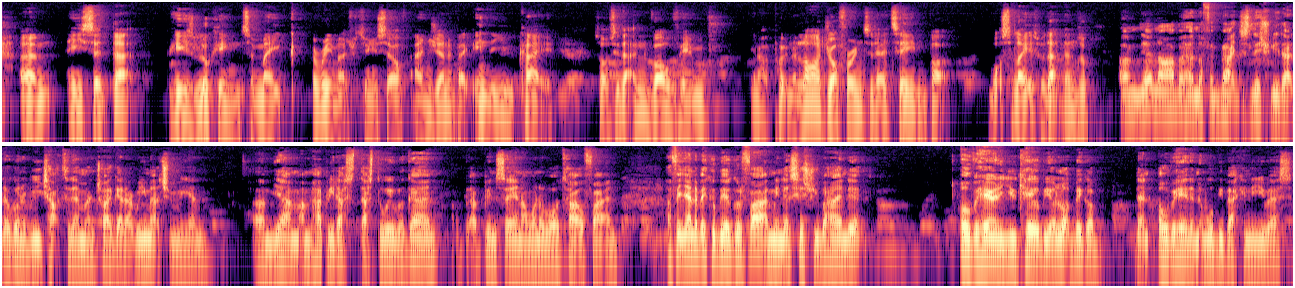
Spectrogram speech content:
um, he said that he's looking to make a rematch between yourself and Janibek in the UK. So obviously that involve him, you know, putting a large offer into their team. But what's the latest with that, Denzel? Um, yeah, no, I haven't heard nothing back. Just literally that they're going to reach out to them and try to get that rematch from me. And um, yeah, I'm, I'm, happy that's that's the way we're going. I've, I've been saying I want a world title fight, and I think Janibek could be a good fight. I mean, there's history behind it over here in the UK will be a lot bigger than over here than it will be back in the US.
